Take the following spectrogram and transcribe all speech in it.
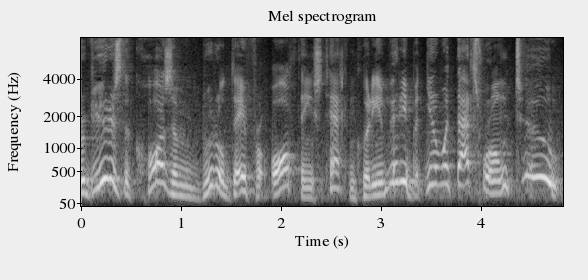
were viewed as the cause of a brutal day for all things tech, including NVIDIA. But you know what? That's wrong, too.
